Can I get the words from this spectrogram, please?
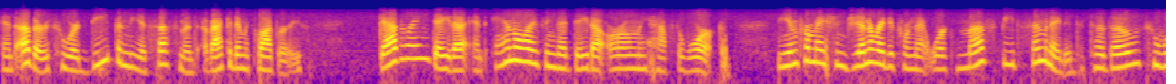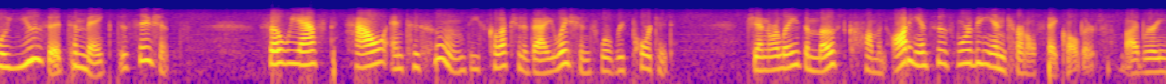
and others who are deep in the assessment of academic libraries, gathering data and analyzing that data are only half the work. The information generated from that work must be disseminated to those who will use it to make decisions. So we asked how and to whom these collection evaluations were reported. Generally, the most common audiences were the internal stakeholders library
